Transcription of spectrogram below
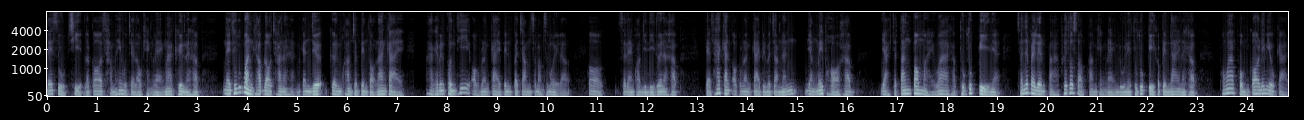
ได้สูบฉีด แล้วก็ทำให้หัวใจเราแข็งแรงมากขึ้นนะครับ ในทุกๆวันครับเราทานอาหารกันเยอะเกินความจำเป็นต่อร่างกาย หากใครเป็นคนที่ออกกำลังกายเป็นประจำสม่ำเสมอแล้ว ก็แสดงความยินดีด้วยนะครับ แต่ถ้าการออกกำลังกายเป็นประจำนั้นยังไม่พอครับ อยากจะตั้งเป้าหมายว่าครับทุกๆ ปีเนี่ยฉันจะไปเดินป่าเพื่อทดสอบความแข็งแรงดูในทุกๆ ปีก็เป็นได้นะครับ เพราะว่าผมก็ได้มีโอกาส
